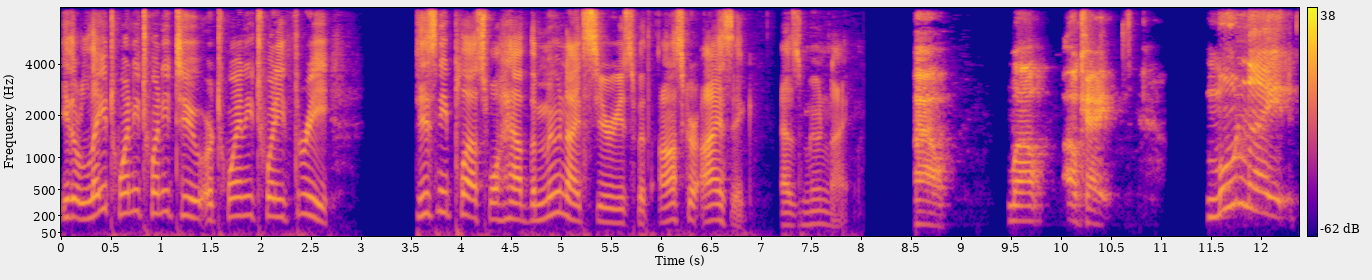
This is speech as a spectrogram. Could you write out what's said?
Either late 2022 or 2023. Disney Plus will have the Moon Knight series with Oscar Isaac as Moon Knight. Wow. Well, okay. Moon Knight,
